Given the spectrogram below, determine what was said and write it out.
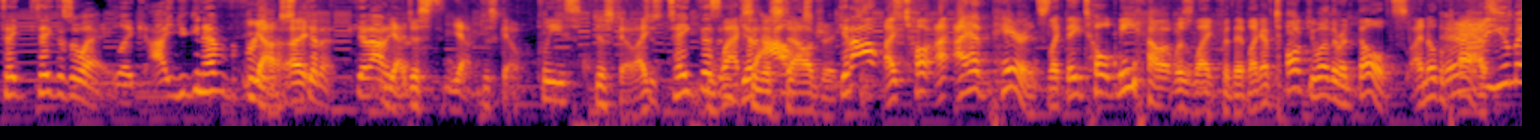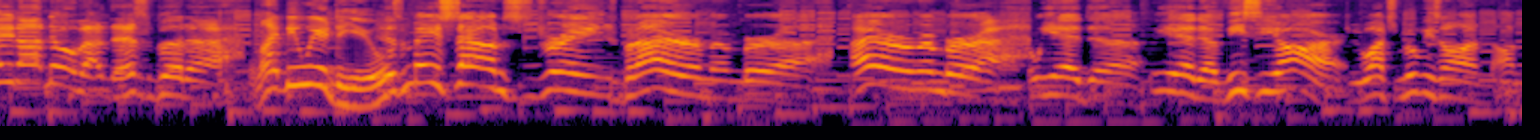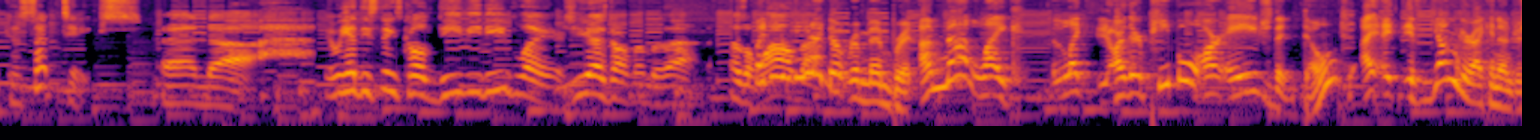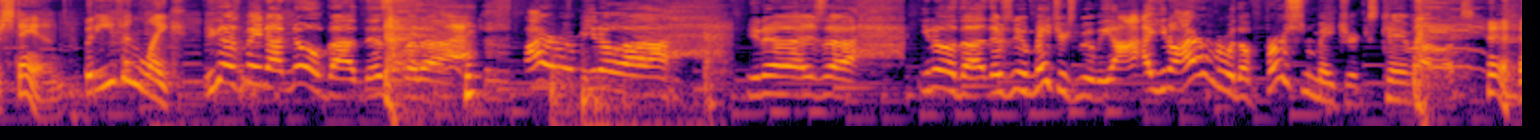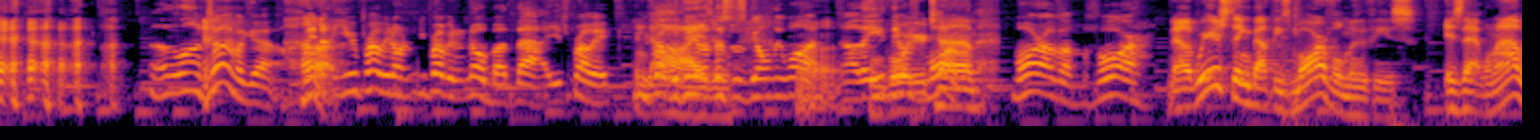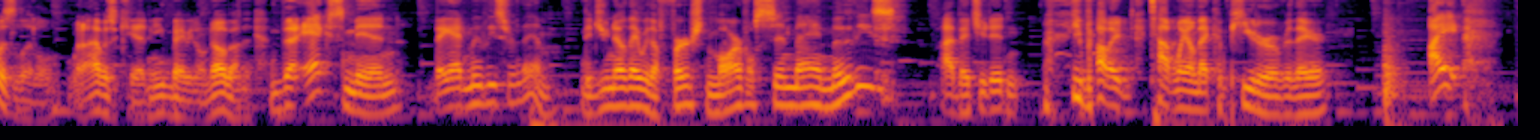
take take this away. Like I, you can have it for free. Yeah, just I- get it. Get out of yeah, here. Yeah, just yeah, just go, please, just go. I Just take this wax and get out. nostalgic. Get out. I talk. I, I have parents. Like they told me how it was like for them. Like I've talked to other adults. I know the Yeah, past. you may not know about this, but uh, It might be weird to you. this may sound strange, but I remember. Uh, I remember uh, we had uh, we had uh, VCR. We watched movies on on cassette tapes, and uh, and we had these things called DVD players. You guys don't remember that? That was a What do you mean I don't remember it? I'm not like like. Are there people our age that don't? I, I if younger I can understand, but even like You guys may not know about this, but uh, I remember, you know, uh, you know, there's uh, you know, the there's a new Matrix movie. I, I- you know, I remember when the first Matrix came out a long time ago. May not- you probably don't, you probably don't know about that. You probably, you probably think that this was the only one. Uh, no, they, there was more time. of them, more of them before. Now, the weirdest thing about these Marvel movies is that when I was little, when I was a kid, and you maybe don't know about it, the X Men, they had movies for them. Did you know they were the first Marvel cinema movies? I bet you didn't. you probably tapped away on that computer over there. I,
